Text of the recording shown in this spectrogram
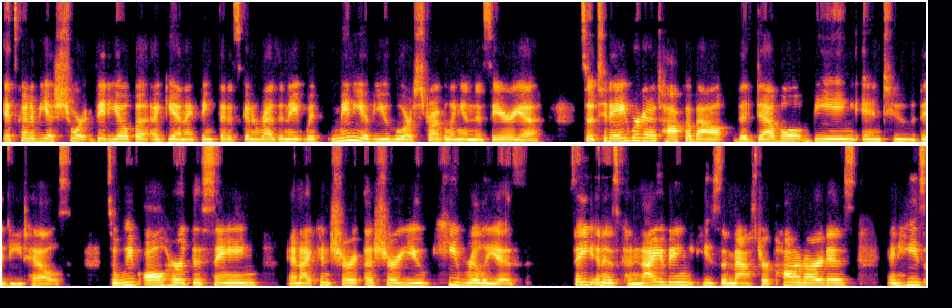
it's going to be a short video, but again, I think that it's going to resonate with many of you who are struggling in this area. So today we're going to talk about the devil being into the details. So we've all heard this saying, and I can sure, assure you, he really is. Satan is conniving, he's the master con artist, and he's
